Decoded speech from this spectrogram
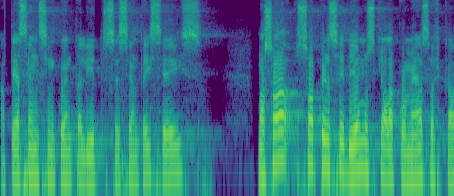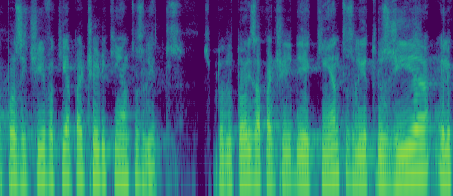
Até 150 litros, 66. Nós só, só percebemos que ela começa a ficar positiva aqui a partir de 500 litros. Os produtores, a partir de 500 litros dia, ele,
